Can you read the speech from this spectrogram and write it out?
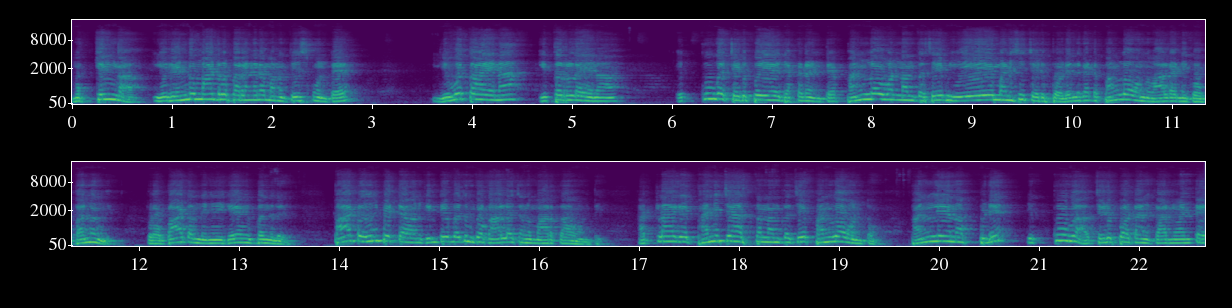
ముఖ్యంగా ఈ రెండు మాటల పరంగానే మనం తీసుకుంటే యువత అయినా ఇతరులైనా ఎక్కువగా చెడిపోయేది ఎక్కడంటే పనిలో ఉన్నంతసేపు ఏ మనిషి చెడిపోడు. ఎందుకంటే పనిలో ఉన్నాం ఆల్రెడీ నీకు ఒక పని ఉంది. ఇప్పుడు ఒక పాట ఉంది నీకేం ఇబ్బంది లేదు. పాట వదిలిపెట్టామనుకు ఇంటికి బదులు ఇంకొక ఆలోచన మారుతా ఉంటాయి. అట్లాగే పని చేస్తున్నంతసేపు పనిలో ఉంటాం. పని లేనప్పుడే ఎక్కువగా చెడిపోవటానికి కారణం అంటే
